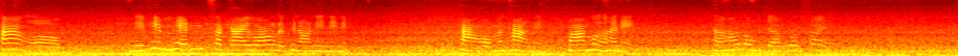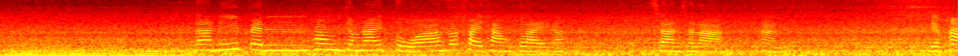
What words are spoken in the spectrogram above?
ทางออก นี่พิมพ์เห็น สกายวอล์กเลยพี่น้องนี่นี่นี่ทางออกมันทางนี่ขวามือฮะนี่ถ้าเขาลงจากรถไฟด้านนี้เป็นห้องจำหน่ายตั๋วรถไฟทางไกลเนาะชานชาลาอ่านเดี๋ยวพา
